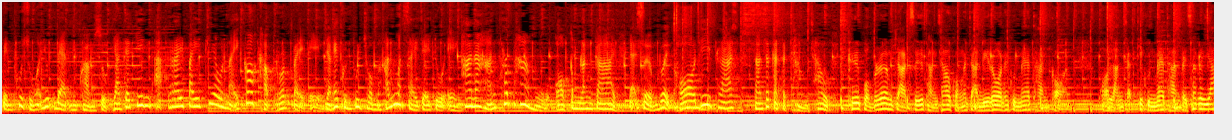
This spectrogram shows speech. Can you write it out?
เป็นผู้สูงอายุแบบมีความสุข อยากจะกินอะไรไปเที่ยวไหนก็ขับรถไปเอง อยากให้คุณผู้ชมหันมาใส่ใจตัวเองทานอาหารครบ5หมู่ออกกำลังกาย และเสริมด้วยคอดี้พลัสสารสกัดจากถังเช่า คือผมเริ่มจากซื้อถังเช่าของอาจารย์วิโรธให้คุณแม่ทานก่อน อหลังจากที่คุณแม่ทานไปสักระยะ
